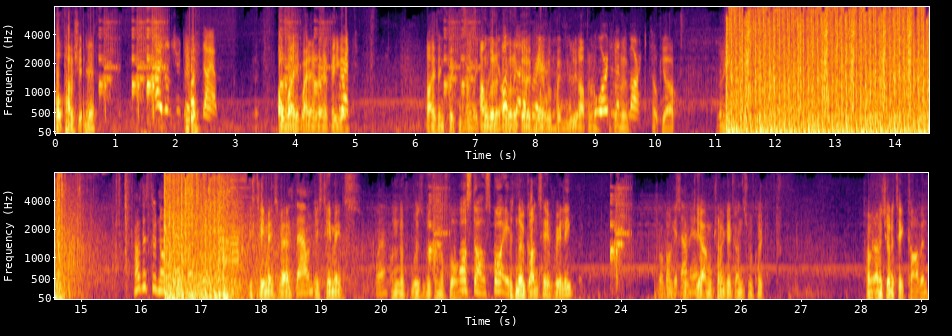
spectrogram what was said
Oh, parachute in here. I don't shoot There you go. hostile. Oh, wait, wait there, right there. There you go. Dive in quick, he I'm gonna says. I'm gonna, I'm gonna go outside here real quick, loot up, and I'm Coordinates gonna marked. help you out. I'm gonna get. How's this dude not dead? His teammates there. He's down. His teammates Where? on the was was on the floor. Hostile spotted. There's no guns here, really? Bro, can get down here? Yeah, I'm trying to get guns real quick. I mean, I'm just gonna take Carvin.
